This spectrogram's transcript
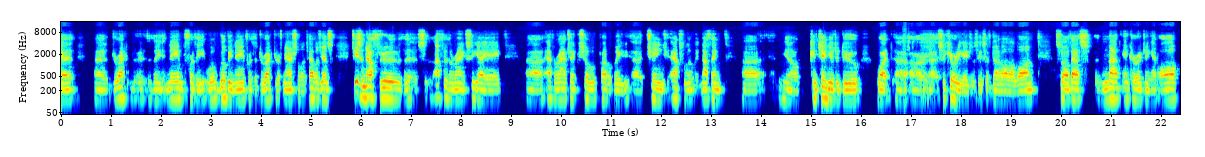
uh, uh, direct, the name for the will, will be named for the director of national intelligence. She's enough through the up through the ranks CIA uh, apparatchik. She'll probably uh, change absolutely nothing. You know, continue to do what our security agencies have done all along. So that's not encouraging at all.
